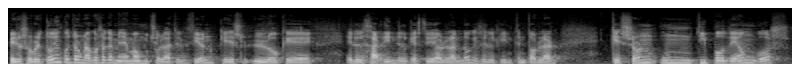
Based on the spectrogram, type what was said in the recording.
Pero sobre todo he encontrado una cosa que me llama mucho la atención, que es lo que el jardín del que estoy hablando, que es el que intento hablar, que son un tipo de hongos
